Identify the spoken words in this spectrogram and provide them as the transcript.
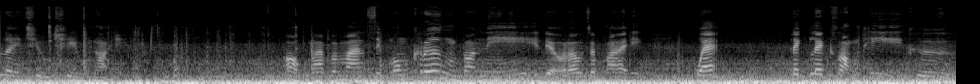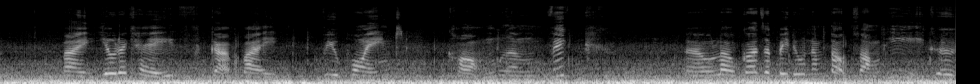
ก็เลยชิลๆหน่อย ออกมาประมาณ 10โมงครึ่งตอนนี้ เดี๋ยวเราจะไปแวะเล็กๆสองที่คือไป Yoda Cave กับไป Viewpoint ของเมืองวิก แล้วเราก็จะไปดูน้ำตกสองที่คือ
